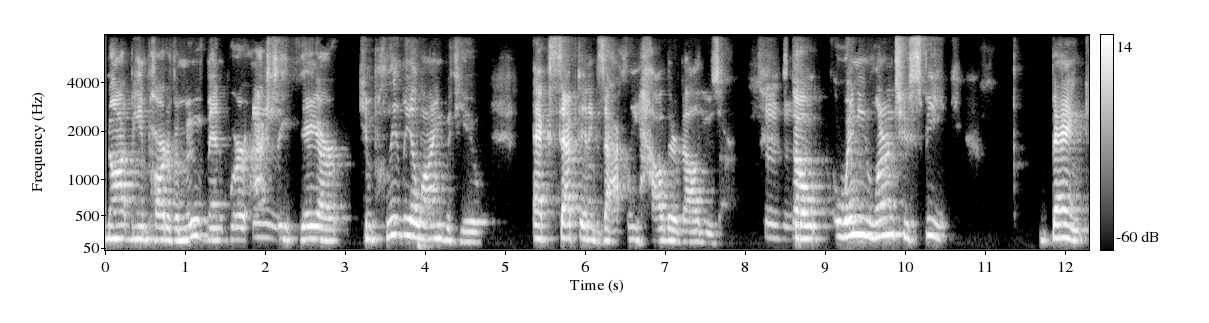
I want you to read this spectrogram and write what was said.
not being part of a movement where mm. actually they are completely aligned with you except in exactly how their values are mm-hmm. so when you learn to speak bank,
